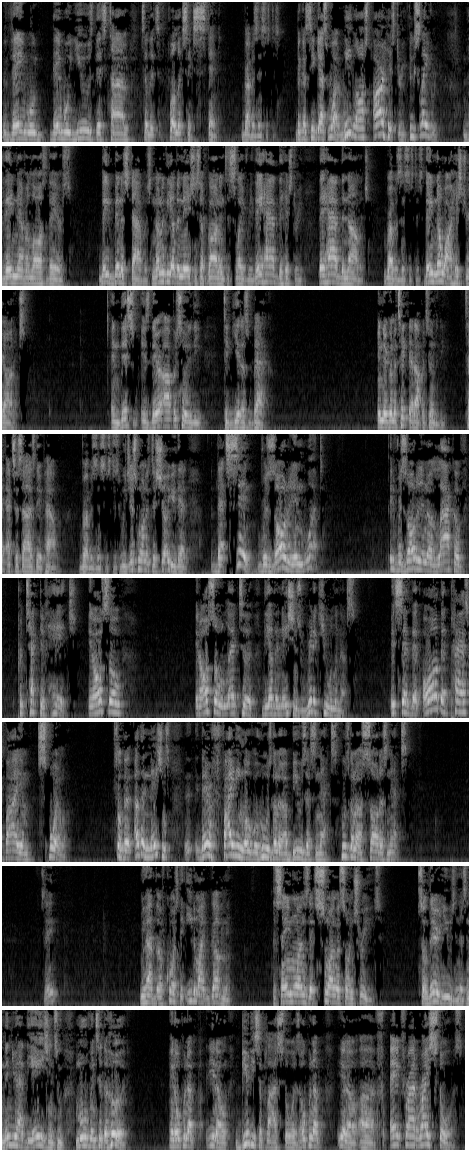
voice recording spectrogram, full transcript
they will they will use this time to its fullest extent, brothers and sisters. Because see, guess what? We lost our history through slavery. They never lost theirs. They've been established. None of the other nations have gone into slavery. They have the history. They have the knowledge, brothers and sisters. They know our histrionics. And this is their opportunity to get us back. And they're going to take that opportunity to exercise their power, brothers and sisters. We just wanted to show you that that sin resulted in what? It resulted in a lack of protective hedge. It also it also led to the other nations ridiculing us. It said that all that passed by him spoil him. So the other nations, they're fighting over who's going to abuse us next, who's going to assault us next. See? You have, the, of course, the Edomite government, the same ones that swung us on trees. So they're using this. And then you have the Asians who move into the hood and open up, you know, beauty supply stores, open up, you know, uh, egg fried rice stores.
